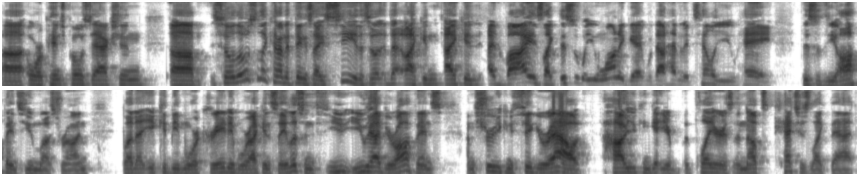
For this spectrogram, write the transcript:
uh, or pinch post action. Um, so those are the kind of things I see. So that I can I can advise like this is what you want to get without having to tell you, hey, this is the offense you must run. But uh, it could be more creative where I can say, listen, you you have your offense. I'm sure you can figure out how you can get your players enough catches like that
